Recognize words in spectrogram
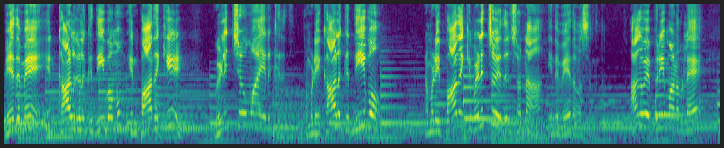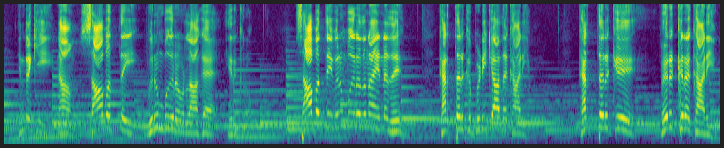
வேதமே என் கால்களுக்கு தீபமும் என் பாதைக்கு வெளிச்சமாக இருக்கிறது. நம்முடைய காலுக்கு தீபம் நம்முடைய பாதைக்கு வெளிச்சம் எதுன்னு சொன்னால் இந்த வேத வசனம் தான். ஆகவே பிரியமானவர்களே இன்றைக்கு நாம் சாபத்தை விரும்புகிறவர்களாக இருக்கிறோம். சாபத்தை விரும்புகிறதுனா என்னது? கர்த்தருக்கு பிடிக்காத காரியம் கர்த்தருக்கு வெறுக்கிற காரியம்.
